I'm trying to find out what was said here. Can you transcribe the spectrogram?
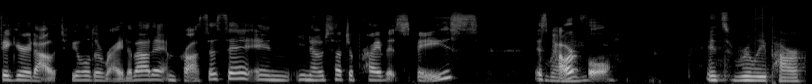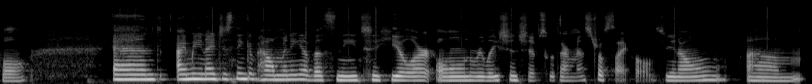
figure it out to be able to write about it and process it in, you know, such a private space is right. powerful. It's really powerful. And I mean, I just think of how many of us need to heal our own relationships with our menstrual cycles. You know, um,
